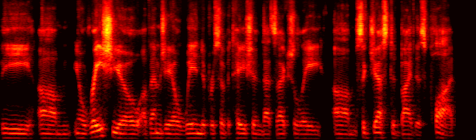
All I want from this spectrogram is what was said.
the um, you know ratio of MJO wind to precipitation that's actually um, suggested by this plot.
